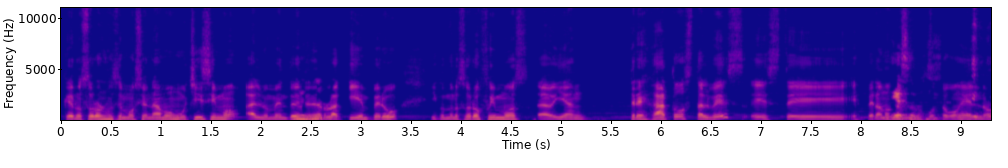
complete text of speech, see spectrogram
que nosotros nos emocionamos muchísimo al momento de tenerlo aquí en Perú. Y cuando nosotros fuimos, habían tres gatos, tal vez, este, esperando esos. junto con él, ¿no?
